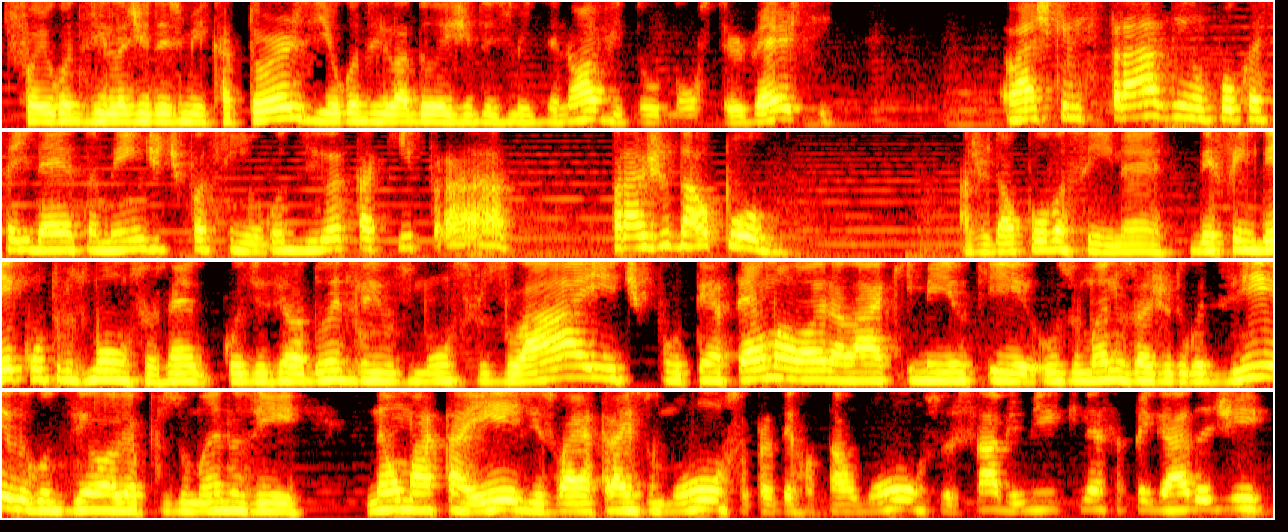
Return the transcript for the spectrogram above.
que foi o Godzilla de 2014 e o Godzilla 2 de 2019, do Monsterverse, eu acho que eles trazem um pouco essa ideia também de, tipo assim, o Godzilla tá aqui para ajudar o povo ajudar o povo assim, né? Defender contra os monstros, né? Godzilla 2 veio os monstros lá e, tipo, tem até uma hora lá que meio que os humanos ajudam o Godzilla, o Godzilla olha pros humanos e não mata eles, vai atrás do monstro para derrotar o monstro, sabe? Meio que nessa pegada de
